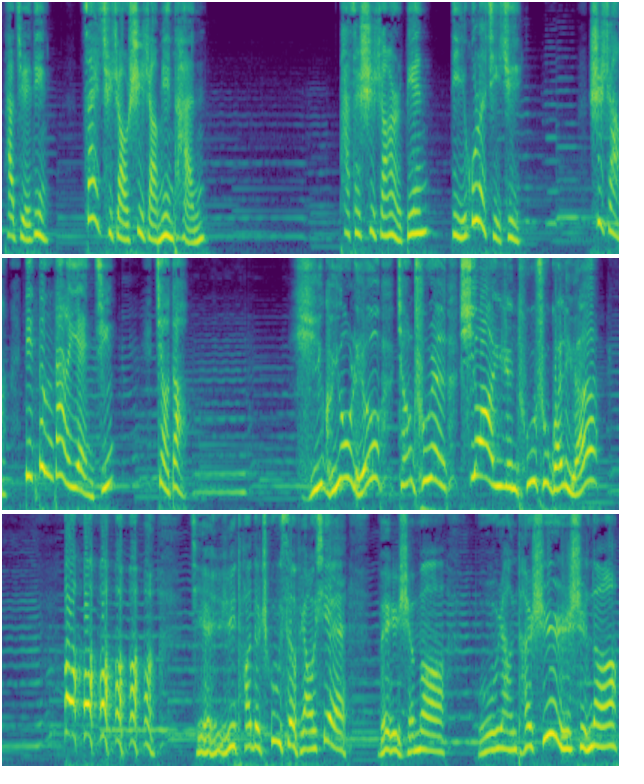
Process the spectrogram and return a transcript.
她决定再去找市长面谈。她在市长耳边嘀咕了几句，市长便瞪大了眼睛，叫道：“一个幽灵将出任下一任图书管理员？哈哈哈哈哈！鉴于他的出色表现，为什么？”不让他试试呢？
